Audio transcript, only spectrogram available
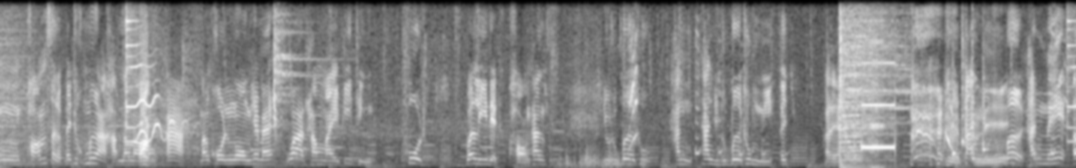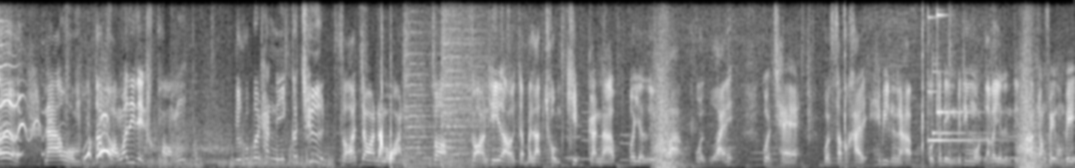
อืมพร้อมเสิร์ฟได้ทุกเมื่อครับน้องๆอะบางคนงงใช่ไหมว่าทำไมพี่ถึงพูดวลีเด็ดของท่านยูทูบเบอร์ทุกท่านท่านยูทูบเบอร์ทุ่มนี้เอ้ยอะไรนะ ท่านนี้ ยูทูบเบอร์ท่านนี้ เออนะครับผมเจ้าของวลีเด็ดของยูทูบเบอร์ท่านนี้ก็ชื่อสอจอนมวัน ก็ก่อนที่เราจะไปรับชมคลิปกันนะครับ ก็อย่าลืมฝากกดไลค์กดแชร์ กด subscribe ให้พี่ด้วยนะครับ กดกระดิ่งไปที่หมดแล้วก็อย่าลืมติดตามช่องเฟซของพี่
